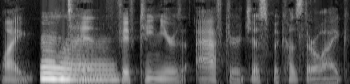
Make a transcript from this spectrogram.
like mm-hmm. 10, 15 years after just because they're like,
